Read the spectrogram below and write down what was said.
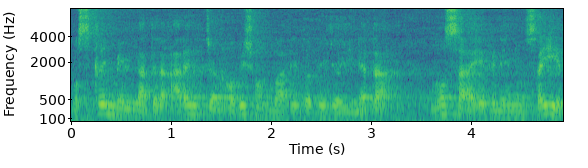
মুসলিম মিল্লাতের আরেকজন অবিসংবাদিত বিজয়ী নেতা মুসা ইবিন নুসাইর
